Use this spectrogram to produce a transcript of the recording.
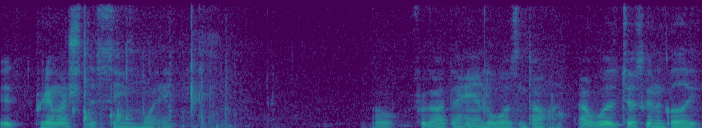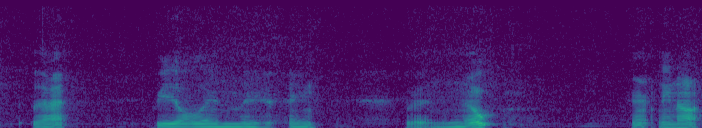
It's pretty much the same way. Oh, forgot the handle wasn't on. I was just gonna go like that. Reel in the thing. But nope. Apparently not.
